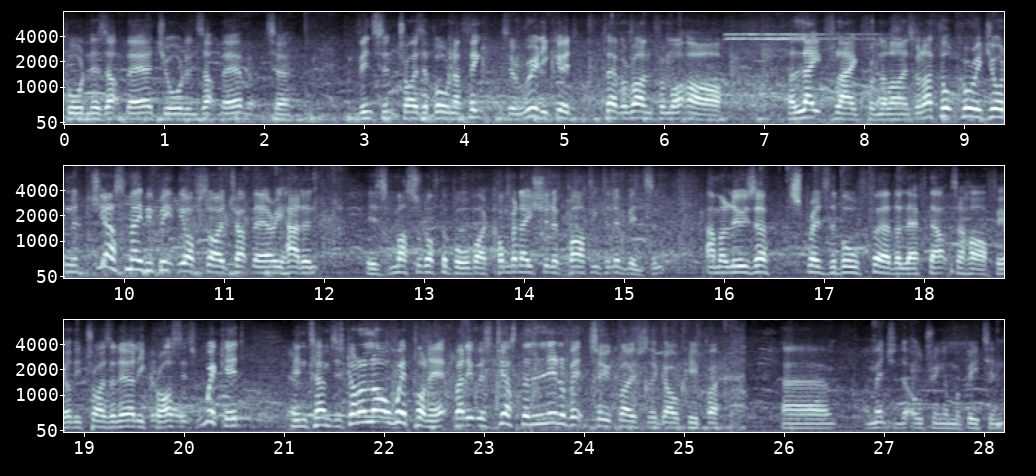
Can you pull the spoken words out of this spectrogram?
Cordner's up there, Jordan's up there, but uh, Vincent tries a ball, and I think it's a really good, clever run from what oh, a late flag from the linesman. I thought Corey Jordan had just maybe beat the offside trap there. He hadn't. Is muscled off the ball by a combination of Partington and Vincent. Amaluzor spreads the ball further left out to Harfield. He tries an early cross. It's wicked in terms. It's got a lot of whip on it, but it was just a little bit too close to the goalkeeper. Um, I mentioned that Altrincham were beating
